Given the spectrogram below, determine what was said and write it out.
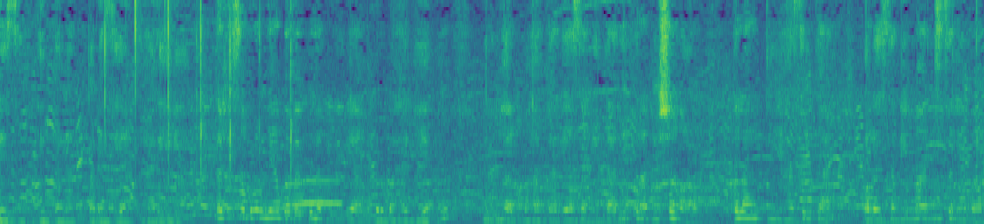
desa Gintangan pada siang hari ini. Tapi sebelumnya Bapak Ibu hadirin yang berbahagia, puluhan mahakarya seni tari tradisional telah dihasilkan oleh seniman-seniman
